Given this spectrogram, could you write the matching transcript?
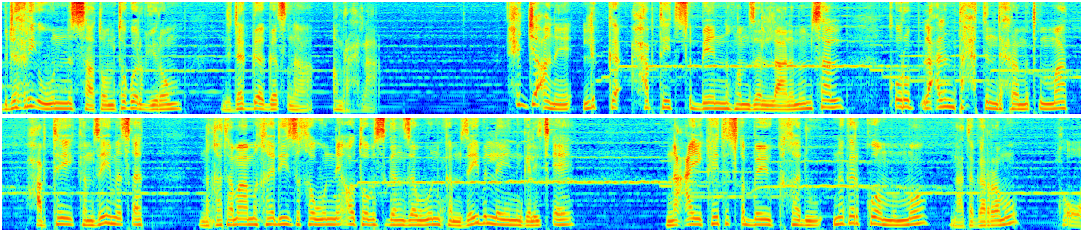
ብድሕሪኡ እውን ንሳቶም ተጎርጒሮም ንደገ ገጽና ኣምራሕና። ሕጂ ኣነ ልክዕ ሓብተይ ትጽበየኒ ከም ዘላ ንምምሳል ቁሩብ ላዕልን ታሕትን ድሕሪ ምጥማት ሓብተይ ከም ዘይመጸት ንከተማ መኸዲ ዝኸውን ናይ ኣውቶቡስ ገንዘብ እውን ከም ዘይብለይን ገሊጸ ንዓይ ከይተጸበዩ ክኸዱ ነገርክዎም እሞ እናተገረሙ። እዋ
